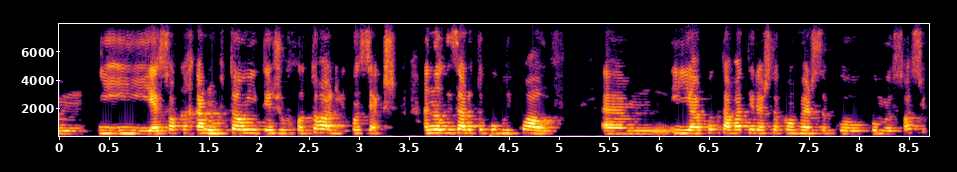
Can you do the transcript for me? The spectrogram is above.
um, e é só carregar no botão e tens o relatório, consegues analisar o teu público-alvo. Um, e há pouco estava a ter esta conversa com, com o meu sócio,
